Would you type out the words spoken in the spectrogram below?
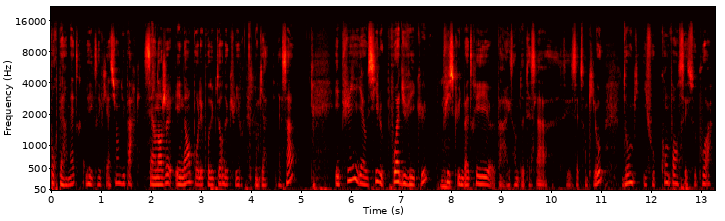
pour permettre l'électrification du parc. C'est un enjeu énorme pour les producteurs de cuivre. Donc il y, a ça. Et puis il y a aussi le poids du véhicule, mmh. puisqu'une batterie, euh, par exemple de Tesla, c'est 700 kg. Donc il faut compenser ce poids euh,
